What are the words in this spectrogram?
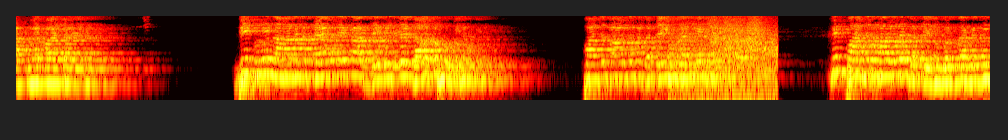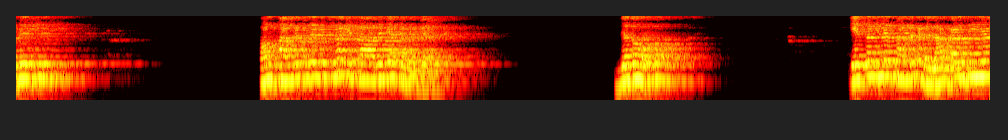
ਅੱਠਵੇਂ ਪਾਤਸ਼ਾਹ ਜੀ ਨੇ। ਵੀ ਗੁਰੂ ਨਾਨਕ ਸਾਹਿਬ ਦੇ ਘਰ ਦੇ ਵਿੱਚ ਗਲਤ ਹੋ ਗਿਆ। ਪੰਜ ਸਾਲ ਦਾ ਤਾਂ ਬੱਚਾ ਹੀ ਹੁੰਦਾ ਜੀ ਇਹ। ਵੀ ਪੰਜ ਸਾਲ ਦੇ ਬੱਚੇ ਨੂੰ ਗੁਰਤਾ ਗੱਦੀ ਦੇ ਦਿੱਤੀ ਹੁਣ ਸੰਗਤ ਦੇ ਵਿੱਚ ਨਾ ਇਤਰਾਜ਼ ਜਿਹਾ ਚੱਲ ਪਿਆ। ਜਦੋਂ ਇਦਾਂ ਦੀਆਂ ਸੰਗਤ ਗੱਲਾਂ ਕਰਦੀ ਹੈ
